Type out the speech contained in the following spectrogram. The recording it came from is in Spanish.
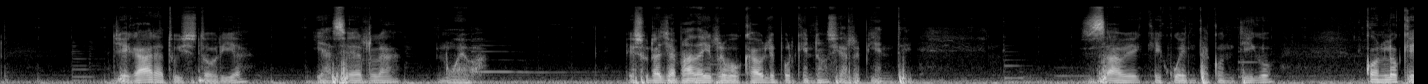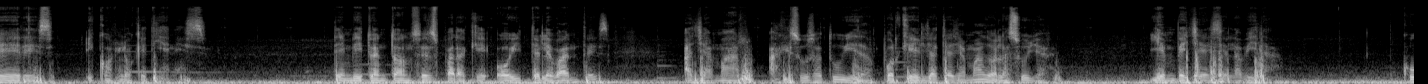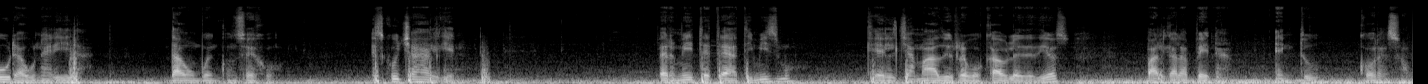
llegar a tu historia y hacerla nueva. Es una llamada irrevocable porque no se arrepiente. Sabe que cuenta contigo, con lo que eres y con lo que tienes. Te invito entonces para que hoy te levantes a llamar a Jesús a tu vida porque Él ya te ha llamado a la suya y embellece la vida. Cura una herida, da un buen consejo, escucha a alguien Permítete a ti mismo que el llamado irrevocable de Dios valga la pena en tu corazón.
